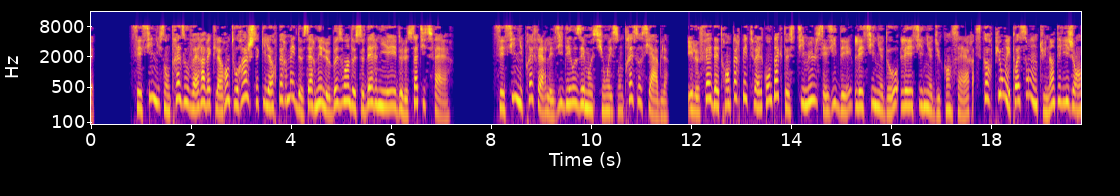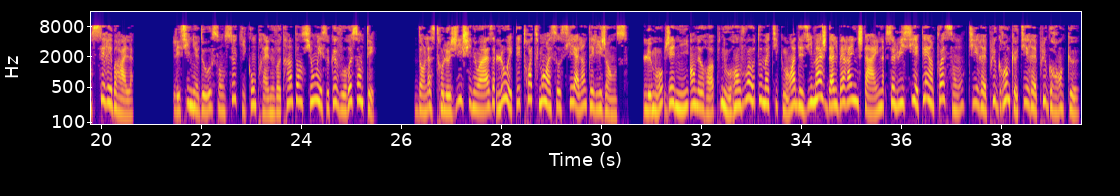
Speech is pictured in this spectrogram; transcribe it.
Ces signes sont très ouverts avec leur entourage ce qui leur permet de cerner le besoin de ce dernier et de le satisfaire. Ces signes préfèrent les idées aux émotions et sont très sociables. Et le fait d'être en perpétuel contact stimule ces idées. Les signes d'eau, les signes du cancer, scorpion et poisson ont une intelligence cérébrale. Les signes d'eau sont ceux qui comprennent votre intention et ce que vous ressentez. Dans l'astrologie chinoise, l'eau est étroitement associée à l'intelligence. Le mot « génie » en Europe nous renvoie automatiquement à des images d'Albert Einstein, celui-ci était un poisson, tiré plus grand que tiré plus grand que.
